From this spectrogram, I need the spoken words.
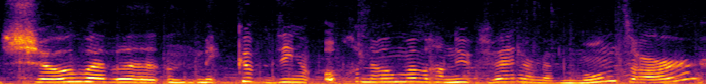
Zo, we hebben make-up dingen opgenomen. We gaan nu verder met Montar.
